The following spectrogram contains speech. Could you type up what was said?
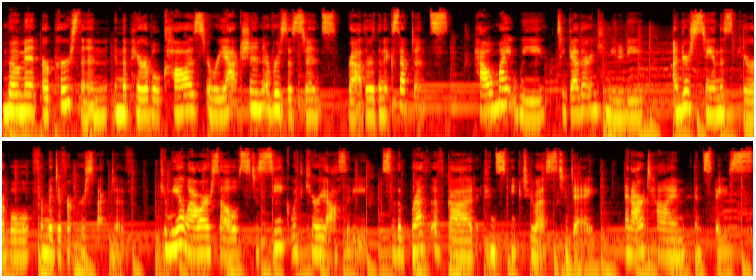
moment, or person in the parable caused a reaction of resistance rather than acceptance? How might we, together in community, understand this parable from a different perspective? Can we allow ourselves to seek with curiosity so the breath of God can speak to us today in our time and space?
